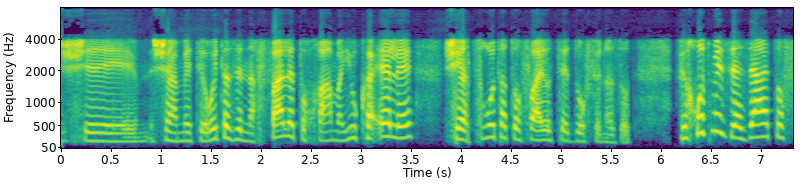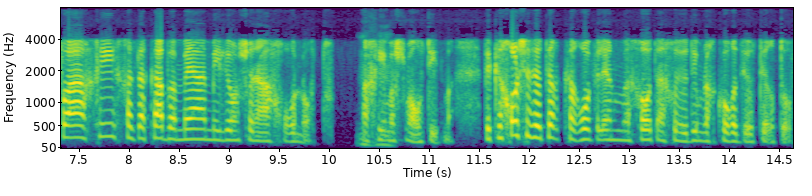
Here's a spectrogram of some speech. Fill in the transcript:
ש... שהמטאוריט הזה נפל לתוכם, היו כאלה שיצרו את התופעה היוצאת דופן הזאת. וחוץ מזה, זו התופעה הכי חזקה במאה המיליון שנה האחרונות. הכי משמעותית. וככל שזה יותר קרוב אלינו במרכאות, אנחנו יודעים לחקור את זה יותר טוב.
